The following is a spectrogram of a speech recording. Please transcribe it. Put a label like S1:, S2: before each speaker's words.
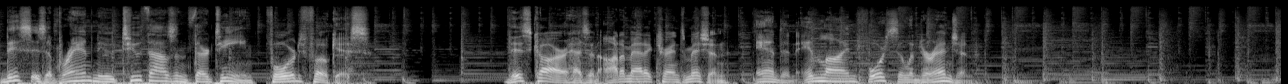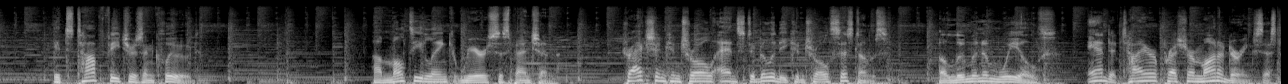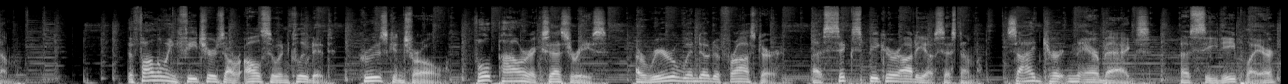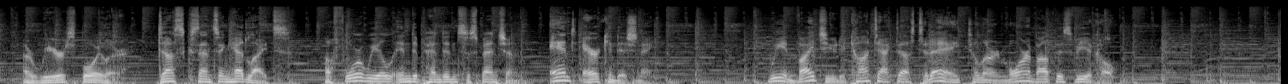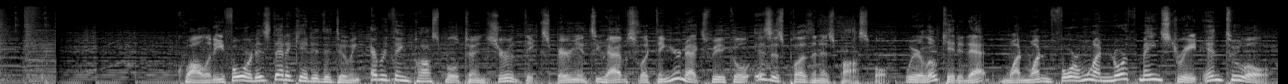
S1: This is a brand new 2013 Ford Focus. This car has an automatic transmission and an inline four-cylinder engine. Its top features include a multi-link rear suspension, traction control and stability control systems, aluminum wheels, and a tire pressure monitoring system. The following features are also included. Cruise control, full power accessories, a rear window defroster, a six-speaker audio system, side curtain airbags, a CD player, a rear spoiler, dusk sensing headlights, a four-wheel independent suspension, and air conditioning. We invite you to contact us today to learn more about this vehicle.
S2: Quality Ford is dedicated to doing everything possible to ensure that the experience you have selecting your next vehicle is as pleasant as possible. We are located at 1141 North Main Street in Tooele.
